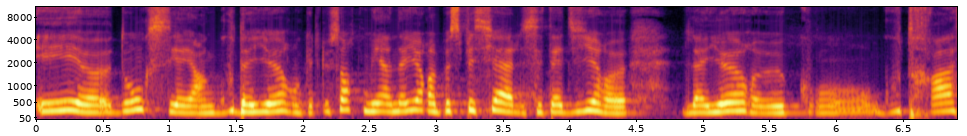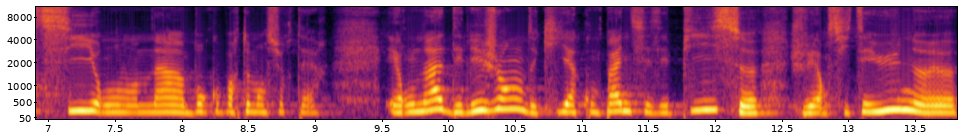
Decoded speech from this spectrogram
Et euh, donc, c'est un goût d'ailleurs, en quelque sorte, mais un ailleurs un peu spécial, c'est-à-dire euh, l'ailleurs euh, qu'on goûtera si on a un bon comportement sur Terre. Et on a des légendes qui accompagnent ces épices. Je vais en citer une.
